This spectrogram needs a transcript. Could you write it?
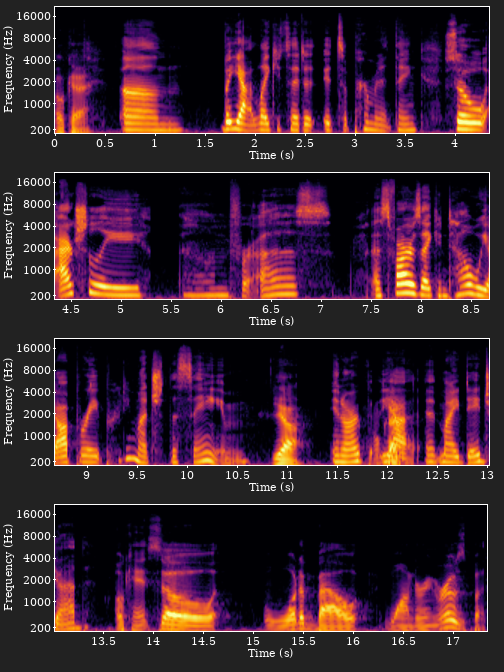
Okay. Um, but yeah, like you said, it, it's a permanent thing. So actually, um, for us, as far as I can tell, we operate pretty much the same Yeah. in our Okay. yeah at my day job. Okay, so what about Wandering Rosebud?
